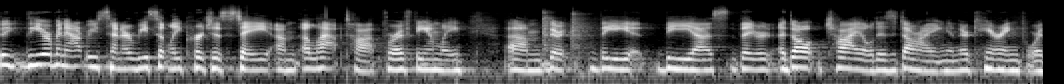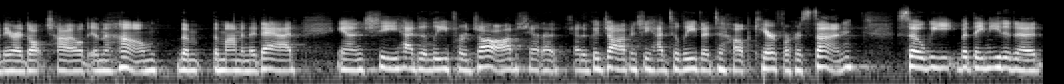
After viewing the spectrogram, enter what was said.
The, the Urban Outreach Center recently purchased a, um, a laptop for a family. Um, their, the, the, uh, their adult child is dying and they're caring for their adult child in the home, the, the mom and the dad. And she had to leave her job. She had, a, she had a good job and she had to leave it to help care for her son. So we, but they needed a,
